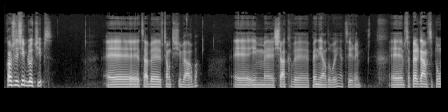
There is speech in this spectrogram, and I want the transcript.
מקום שלישי, בלו צ'יפס. אה, יצא ב-1994, אה, עם אה, שק ופני ארדווי הצעירים. אה, מספר גם סיפור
